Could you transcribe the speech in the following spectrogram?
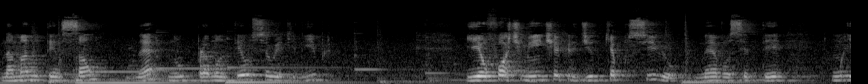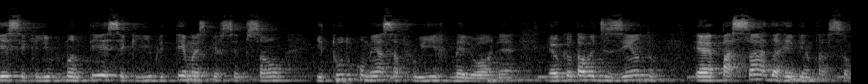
na manutenção, né? Para manter o seu equilíbrio. E eu fortemente acredito que é possível, né? Você ter um, esse equilíbrio, manter esse equilíbrio, ter mais percepção e tudo começa a fluir melhor, né? É o que eu estava dizendo, é passar da arrebentação,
